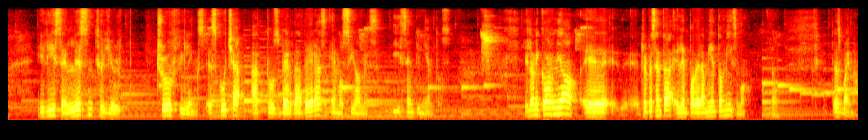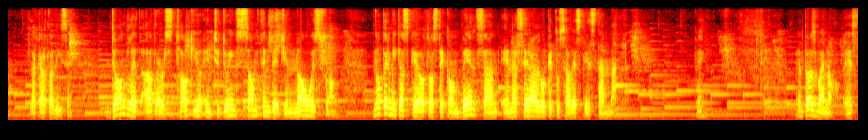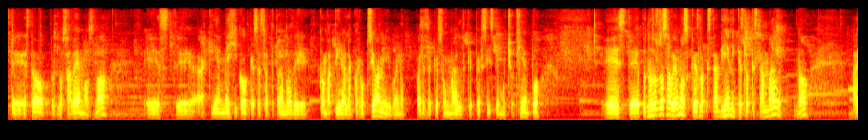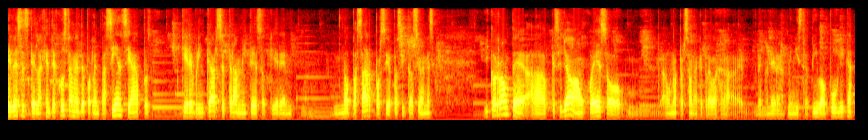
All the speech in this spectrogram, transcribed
y dice, listen to your true feelings, escucha a tus verdaderas emociones y sentimientos. El unicornio eh, representa el empoderamiento mismo. Entonces, bueno, la carta dice, Don't let others talk you into doing something that you know is wrong. No permitas que otros te convenzan en hacer algo que tú sabes que está mal. Entonces, bueno, este, esto pues lo sabemos, ¿no? este, aquí en México que se está tratando de combatir a la corrupción y bueno, parece que es un mal que persiste mucho tiempo. Este, pues nosotros sabemos qué es lo que está bien y qué es lo que está mal, ¿no? Hay veces que la gente justamente por la impaciencia, pues quiere brincarse trámites o quieren no pasar por ciertas situaciones y corrompe a, qué a un juez o a una persona que trabaja de manera administrativa o pública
